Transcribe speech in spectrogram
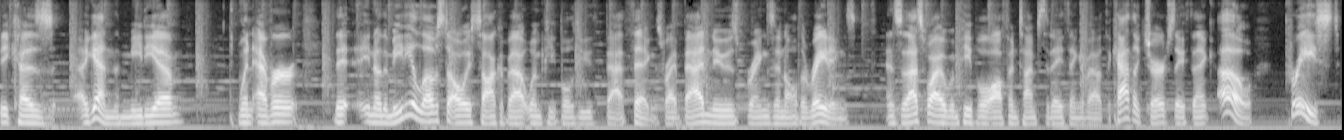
because, again, the media, whenever the, you know, the media loves to always talk about when people do bad things, right? Bad news brings in all the ratings. And so that's why when people oftentimes today think about the Catholic Church, they think, oh, priest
